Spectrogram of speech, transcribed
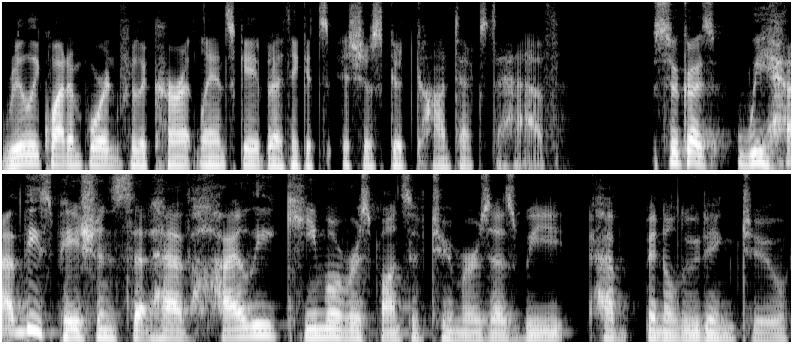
really quite important for the current landscape, but I think it's, it's just good context to have. So, guys, we have these patients that have highly chemo-responsive tumors, as we have been alluding to.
